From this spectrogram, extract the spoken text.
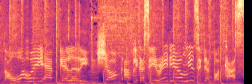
atau Huawei App Gallery. Shock, aplikasi radio, muzik dan podcast.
